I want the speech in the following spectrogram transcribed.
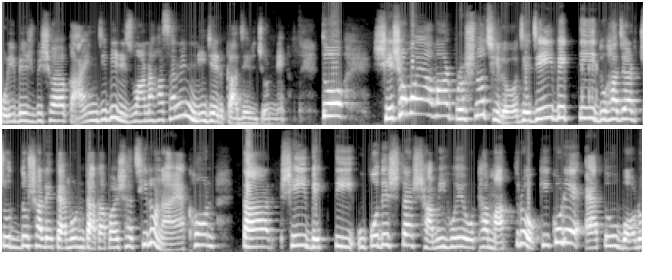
পরিবেশ বিষয়ক আইনজীবী রিজওয়ানা হাসানের নিজের কাজের জন্য। তো সে সময় আমার প্রশ্ন ছিল যে, যেই ব্যক্তি দু হাজার চোদ্দ সালে তেমন টাকা পয়সা ছিল না, এখন তার সেই ব্যক্তি উপদেষ্টার স্বামী হয়ে ওঠা মাত্র, কি করে এত বড়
